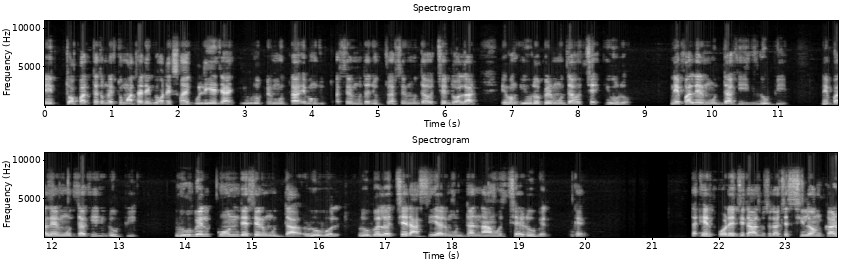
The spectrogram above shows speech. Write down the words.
এই তফাৎটা তোমরা একটু মাথায় দেখবে অনেক সময় গুলিয়ে যায় ইউরোপের মুদ্রা এবং যুক্তরাষ্ট্রের মুদ্রা। যুক্তরাষ্ট্রের মুদ্রা হচ্ছে ডলার এবং ইউরোপের মুদ্রা হচ্ছে ইউরো নেপালের মুদ্রা কি? রুপি নেপালের মুদ্রা কি? রুপি রুবেল কোন দেশের মুদ্রা? রুবল। রুবেল হচ্ছে রাশিয়ার মুদ্রার নাম হচ্ছে রুবেল। ওকে তা এর পরে যেটা আসবে সেটা হচ্ছে শ্রীলঙ্কার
